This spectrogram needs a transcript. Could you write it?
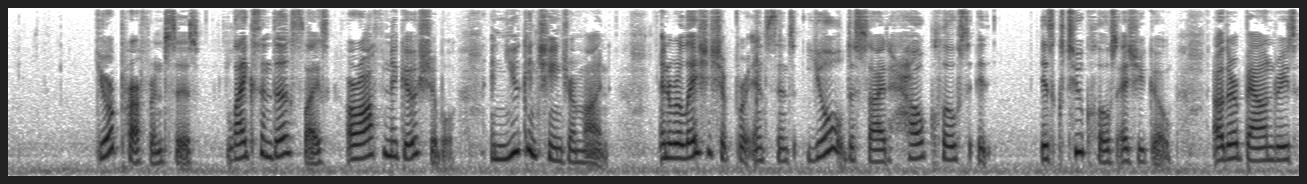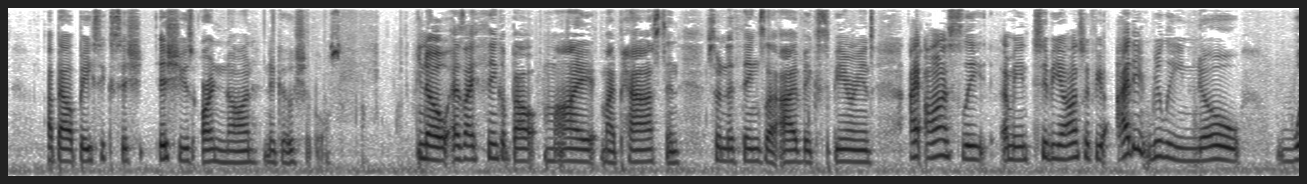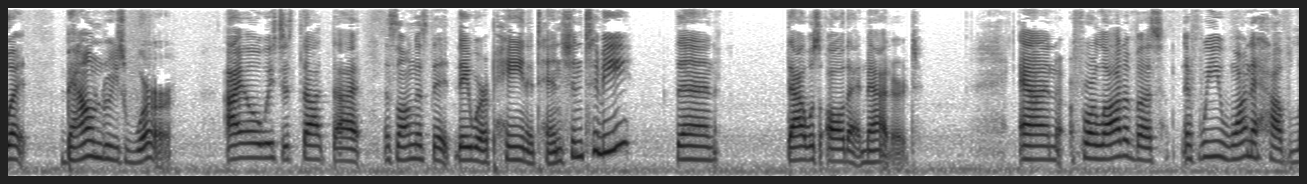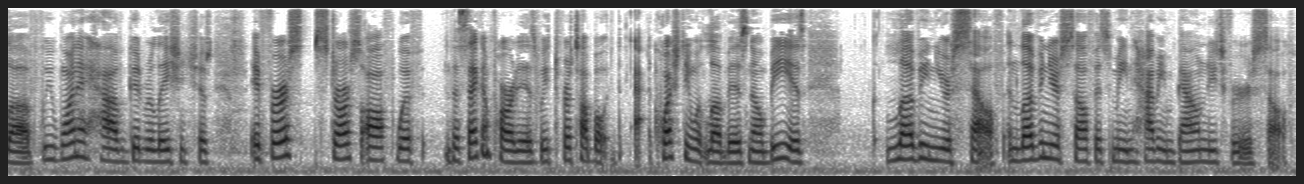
your preferences, likes and dislikes, are often negotiable, and you can change your mind. In a relationship, for instance, you'll decide how close it is too close as you go. Other boundaries about basic issues are non negotiables you know as i think about my my past and of the things that i've experienced i honestly i mean to be honest with you i didn't really know what boundaries were. I always just thought that as long as that they were paying attention to me then that was all that mattered. And for a lot of us, if we want to have love, we want to have good relationships, it first starts off with the second part is we first talk about uh, questioning what love is. Now, B is loving yourself. And loving yourself is mean having boundaries for yourself.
